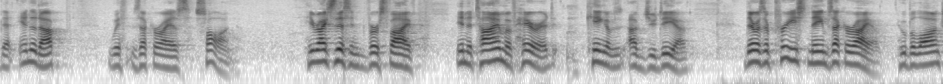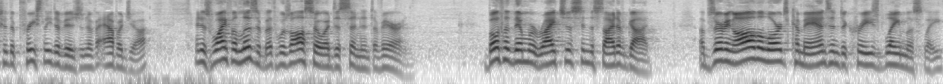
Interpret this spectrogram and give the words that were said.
that ended up with Zechariah's song. He writes this in verse 5 In the time of Herod, king of, of Judea, there was a priest named Zechariah who belonged to the priestly division of Abijah, and his wife Elizabeth was also a descendant of Aaron. Both of them were righteous in the sight of God, observing all the Lord's commands and decrees blamelessly.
